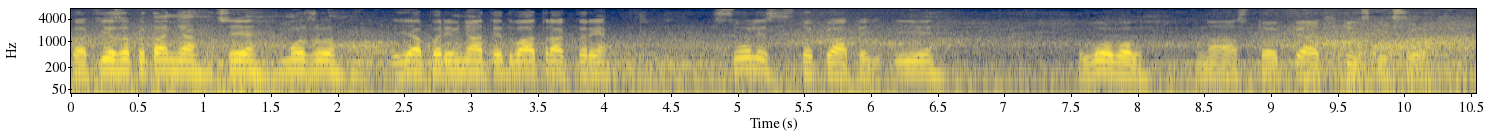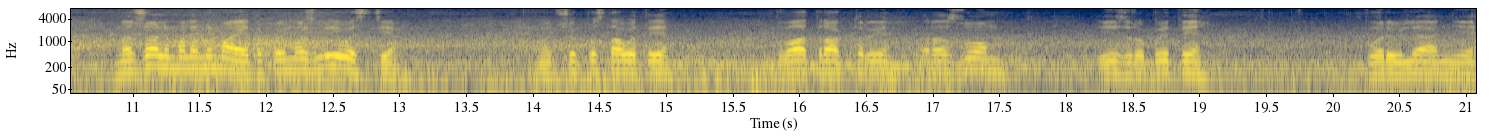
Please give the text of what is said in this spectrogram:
Так, є запитання, чи можу я порівняти два трактори Solis 105 і Ловол на 105 кінських сил. На жаль, у мене немає такої можливості, от, щоб поставити два трактори разом і зробити порівнянні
